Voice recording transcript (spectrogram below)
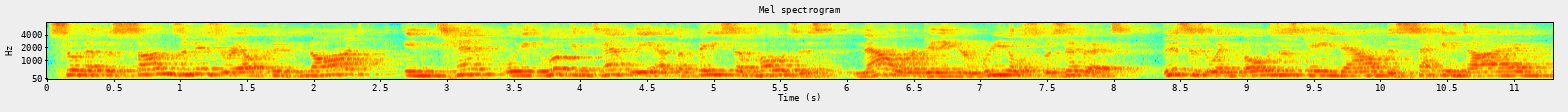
so that the sons of Israel could not intently, look intently at the face of Moses. Now we're getting to real specifics. This is when Moses came down the second time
